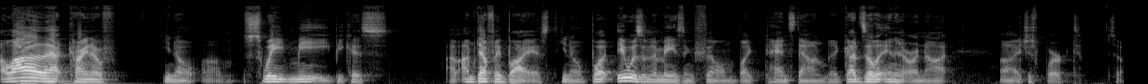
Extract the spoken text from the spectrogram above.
a lot of that kind of you know um, swayed me because I'm definitely biased, you know, but it was an amazing film, like hands down, like Godzilla in it or not, uh, it just worked. So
